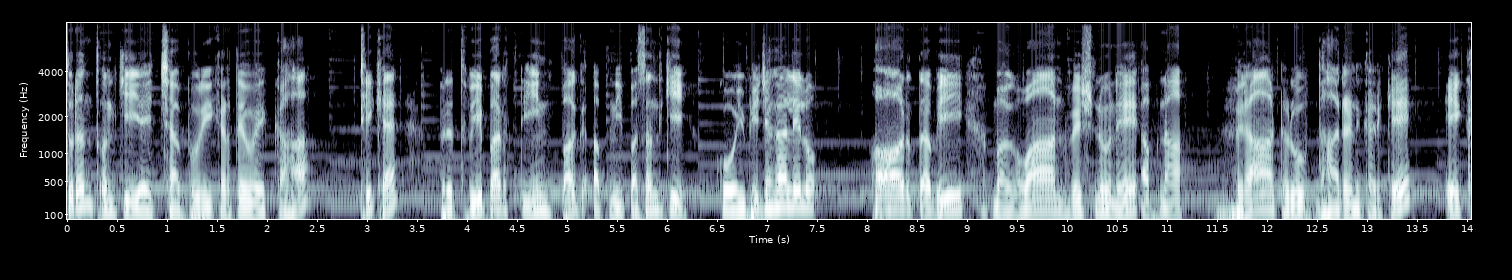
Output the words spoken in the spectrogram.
तुरंत उनकी यह इच्छा पूरी करते हुए कहा, ठीक है पृथ्वी पर तीन पग अपनी पसंद की कोई भी जगह ले लो। और तभी भगवान विष्णु ने अपना विराट रूप धारण करके एक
